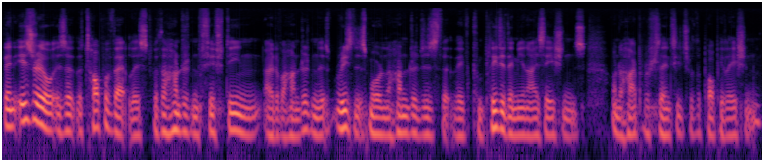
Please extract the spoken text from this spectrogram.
then Israel is at the top of that list with 115 out of 100. And the reason it's more than 100 is that they've completed immunizations on a high percentage of the population.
